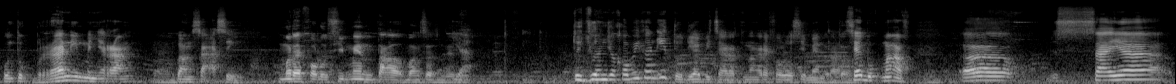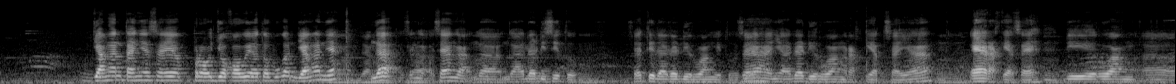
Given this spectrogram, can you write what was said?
untuk berani menyerang Hmm. bangsa asing. Merevolusi mental bangsa sendiri. Ya, tujuan Jokowi kan itu dia bicara tentang revolusi mental. Betul. Saya buk maaf, eh, saya jangan tanya saya pro Jokowi atau bukan, jangan ya, Jangan, saya Jangan. enggak, saya enggak, enggak, enggak ada di situ. Hmm. Saya tidak ada di ruang itu. Saya Ya. hanya ada di ruang rakyat saya, Hmm. eh rakyat saya, Hmm. di ruang eh,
